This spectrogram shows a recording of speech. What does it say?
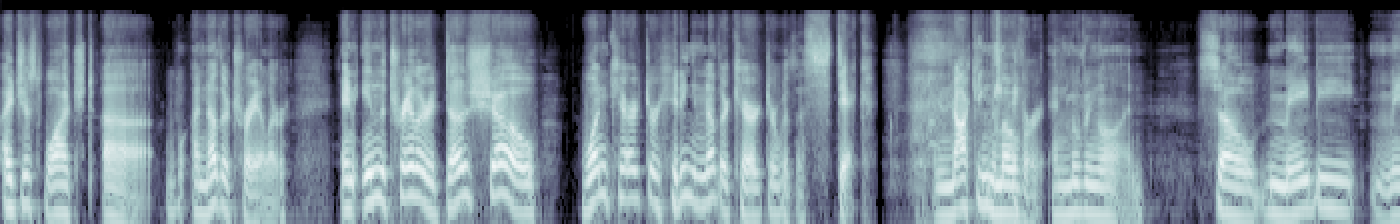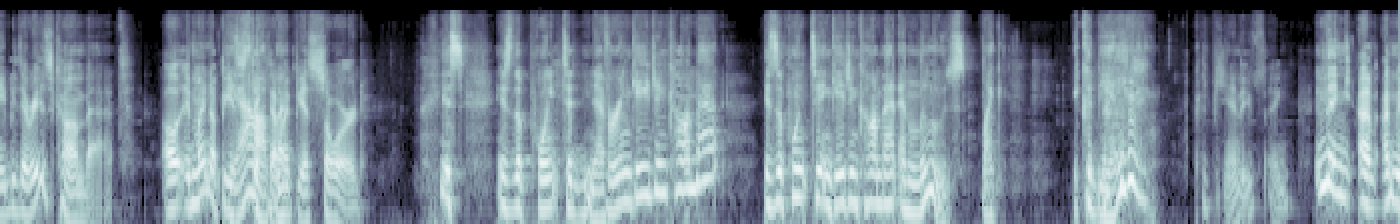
I just watched uh, another trailer, and in the trailer it does show one character hitting another character with a stick, knocking them over and moving on. So maybe, maybe there is combat. Oh, it might not be a yeah, stick, that might be a sword. Is, is the point to never engage in combat? Is the point to engage in combat and lose? Like, it could be anything. could be anything. And then um, I'm,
